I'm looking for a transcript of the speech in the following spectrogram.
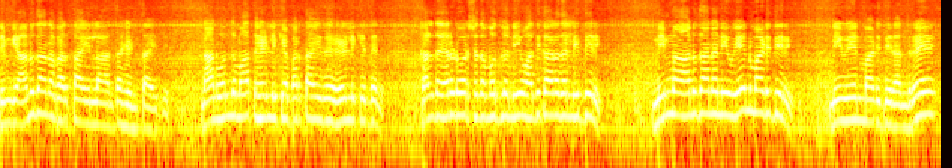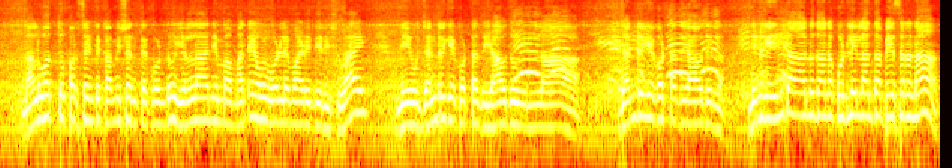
ನಿಮಗೆ ಅನುದಾನ ಬರ್ತಾ ಇಲ್ಲ ಅಂತ ಹೇಳ್ತಾ ಇದ್ದೀರಿ. ನಾನು ಒಂದು ಮಾತು ಹೇಳಲಿಕ್ಕೆ ಬರ್ತಾ ಇದೆ, ಹೇಳಲಿಕ್ಕಿದ್ದೇನೆ. ಕಳೆದ ಎರಡು ವರ್ಷದ ಮೊದಲು ನೀವು ಅಧಿಕಾರದಲ್ಲಿದ್ದೀರಿ ನಿಮ್ಮ ಅನುದಾನ ನೀವು ಏನು ಮಾಡಿದ್ದೀರಿ? ನೀವು ಏನು ಮಾಡಿದ್ದೀರಿ ಅಂದರೆ, ನಲವತ್ತು ಪರ್ಸೆಂಟ್ ಕಮಿಷನ್ ತಗೊಂಡು ಎಲ್ಲ ನಿಮ್ಮ ಮನೆ ಒಳ್ಳೆ ಮಾಡಿದ್ದೀರಿ ಶಿವಾಯ್. ನೀವು ಜನರಿಗೆ ಕೊಟ್ಟದ್ದು ಯಾವುದೂ ಇಲ್ಲ. ಜನರಿಗೆ ಕೊಟ್ಟದ್ದು ಯಾವುದಿಲ್ಲ ನಿಮಗೆ ಇಂಥ ಅನುದಾನ ಕೊಡಲಿಲ್ಲ ಅಂತ ಬೇಸರನಾ?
